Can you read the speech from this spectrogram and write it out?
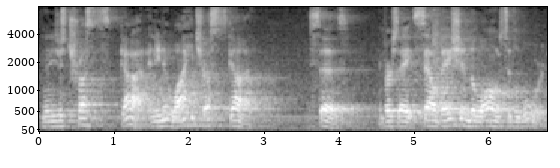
And then he just trusts God. And you know why he trusts God? He says in verse 8 Salvation belongs to the Lord.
